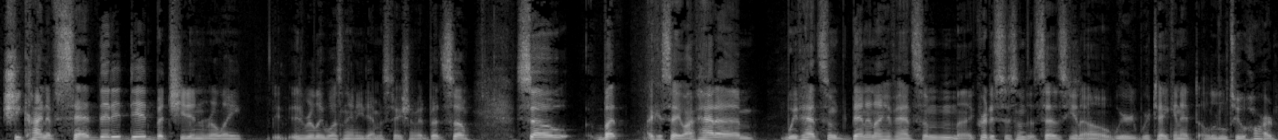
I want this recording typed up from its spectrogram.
she kind of said that it did but she didn't really it really wasn't any demonstration of it. But so so but like i say i've had a we've had some ben and i have had some uh, criticism that says you know we're we're taking it a little too hard.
